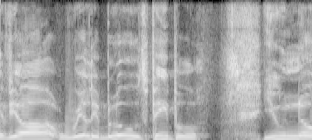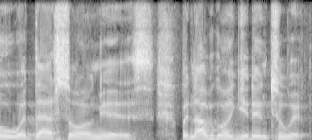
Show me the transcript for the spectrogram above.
If y'all really blues people, you know what that song is. But now we're going to get into it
